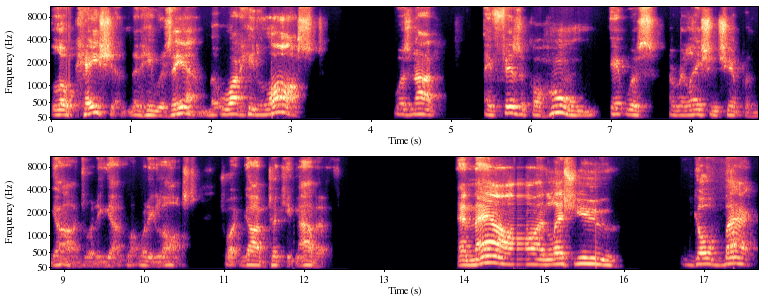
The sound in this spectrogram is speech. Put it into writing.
location that he was in. But what he lost was not a physical home, it was a relationship with God, what he got, what he lost. It's what God took him out of. And now, unless you go back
